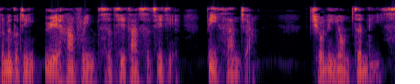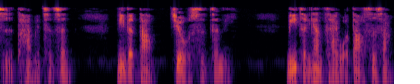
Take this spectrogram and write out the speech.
生命读经约翰福音十七章十七节第三讲，求你用真理使他们成圣，你的道就是真理。你怎样猜我到世上，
